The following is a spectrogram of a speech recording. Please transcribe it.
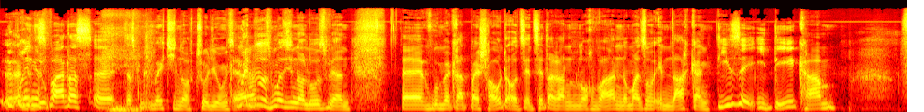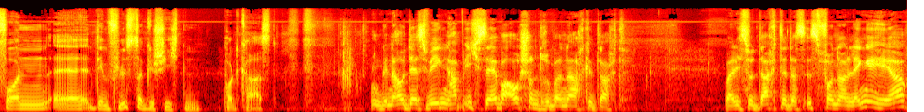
eine Übrigens super- war das, äh, das möchte ich noch, Entschuldigung, das muss ich noch loswerden, äh, wo wir gerade bei Shoutouts etc. noch waren, nur mal so im Nachgang. Diese Idee kam von äh, dem Flüstergeschichten-Podcast. Und genau deswegen habe ich selber auch schon drüber nachgedacht. Weil ich so dachte, das ist von der Länge her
